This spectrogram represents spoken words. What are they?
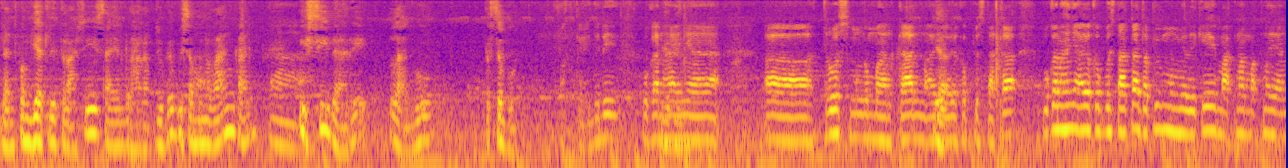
Dan penggiat literasi saya berharap juga bisa menerangkan Nah, isi dari lagu tersebut. Oke jadi bukan hanya uh, terus menggemarkan ayo Ya. ayo ke pustaka bukan hanya ayo ke pustaka tapi memiliki makna-makna yang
